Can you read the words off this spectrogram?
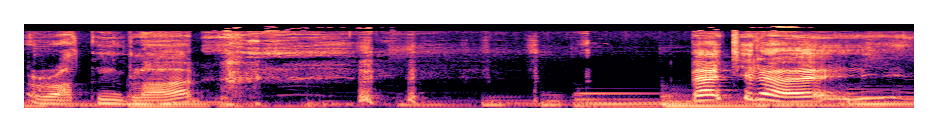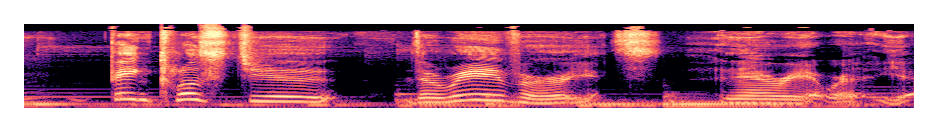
Rotten blood. But, you know, being close to the river, it's an area where you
